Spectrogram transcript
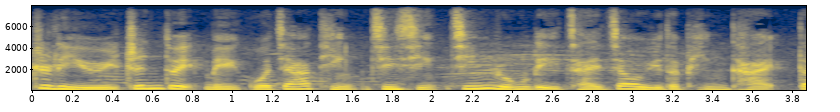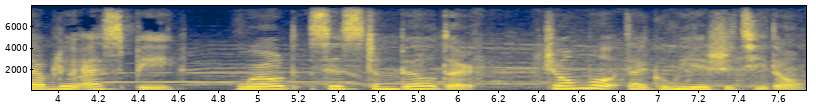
致力于针对美国家庭进行金融理财教育的平台 WSB World System Builder 周末在工业市启动。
